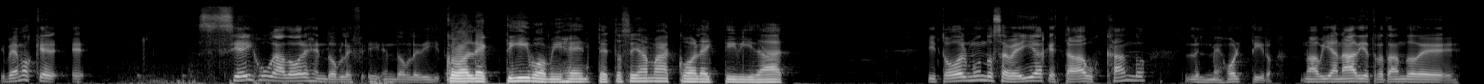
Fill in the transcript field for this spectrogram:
Y vemos que eh, si hay jugadores en doble, en doble dígito. Colectivo, mi gente. Esto se llama colectividad. Y todo el mundo se veía que estaba buscando el mejor tiro. No había nadie tratando de,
